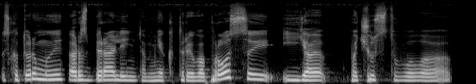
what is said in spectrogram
с которым мы разбирали там некоторые вопросы, и я почувствовала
